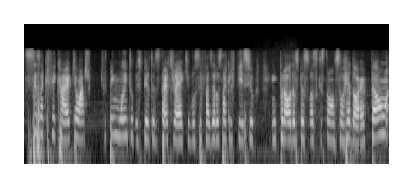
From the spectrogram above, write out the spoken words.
se sacrificar, que eu acho que tem muito do espírito de Star Trek, você fazer o sacrifício em prol das pessoas que estão ao seu redor. Então,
